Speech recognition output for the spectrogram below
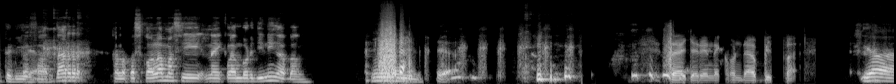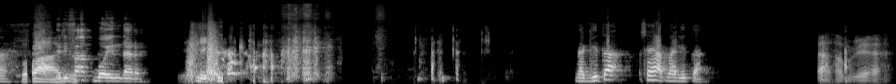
itu dia. Avatar kalau ke sekolah masih naik Lamborghini nggak, Bang? Hmm, ya. Saya jadi naik Honda Beat, Pak. Ya, Wah, Jadi fuckboy ntar. Nagita sehat Nagita. Alhamdulillah.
